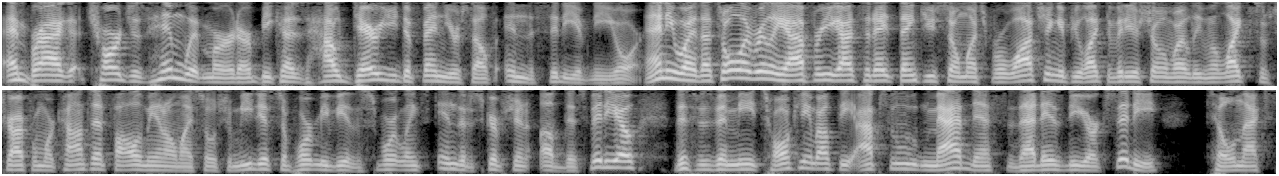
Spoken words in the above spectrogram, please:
and Bragg charges him with murder because how dare you defend yourself in the city of New York. Anyway, that's all I really have for you guys today. Thank you so much for watching. If you like the video, show them by leaving a like, subscribe for more content, follow me on all my social media, support me via the support links in the description of this video. This has been me talking about the absolute madness that is New York City. Till next time.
